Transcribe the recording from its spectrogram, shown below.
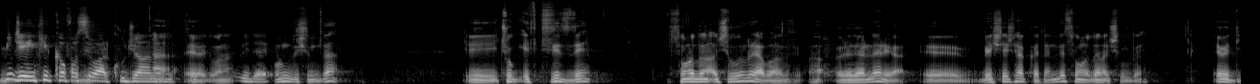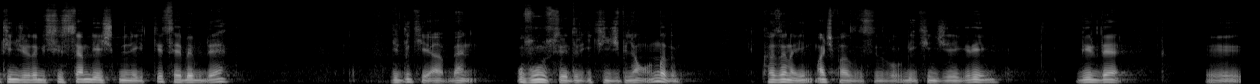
Bir Cenk'in kafası var kucağına Ha, gitti. evet ona. Bir de Onun dışında e, çok etkisizdi. Sonradan açılır ya bazı ha, öyle derler ya. E, Beşiktaş hakikaten de sonradan açıldı. Evet ikinci yarıda bir sistem değişikliğine gitti. Sebebi de dedi ki ya ben uzun süredir ikinci falan olmadım. Kazanayım, maç fazlasız olur, bir ikinciye gireyim. Bir de e,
